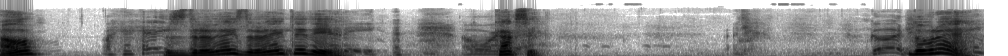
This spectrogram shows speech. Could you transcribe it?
Ало? Здравей, здравей, Теди! Как си? Добре,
